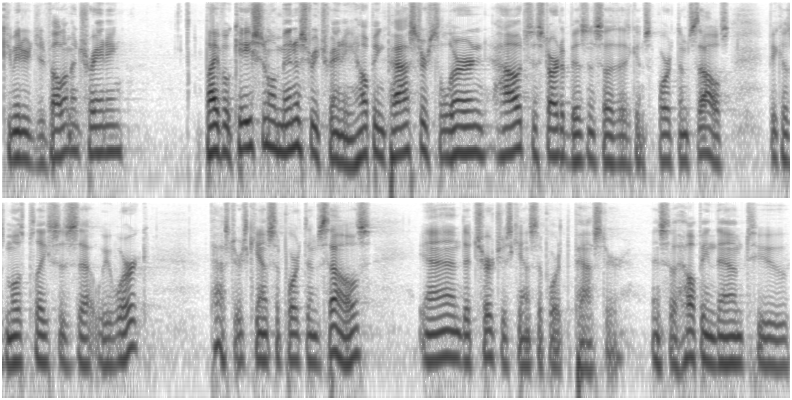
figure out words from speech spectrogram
community development training bivocational ministry training, helping pastors to learn how to start a business so that they can support themselves. Because most places that we work, pastors can't support themselves, and the churches can't support the pastor. And so helping them to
